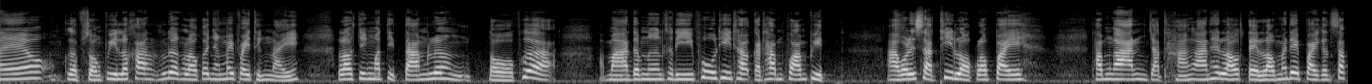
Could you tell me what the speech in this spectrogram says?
แล้วเกือบ 2 ปีแล้วค่ะ เรื่องเราก็ยังไม่ไปถึงไหน เราจึงมาติดตามเรื่องต่อเพื่อมาดำเนินคดีผู้ที่กระทำความผิด บริษัทที่หลอกเราไป ทำงานจัดหางานให้เราแต่เราไม่ได้ไปกันสัก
